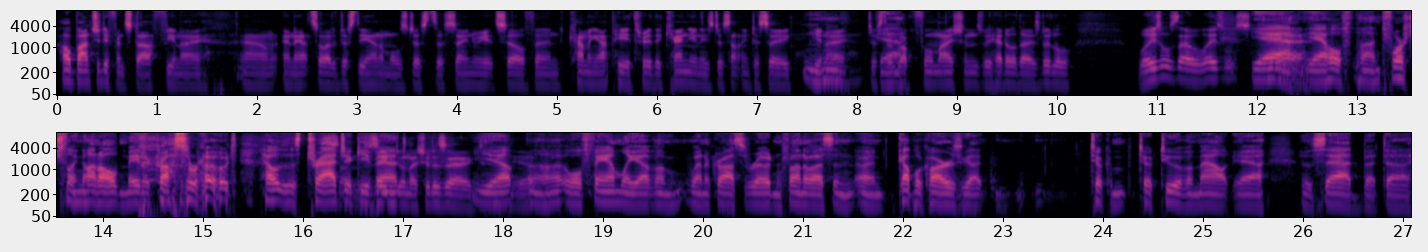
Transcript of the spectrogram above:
whole bunch of different stuff, you know. Um, and outside of just the animals, just the scenery itself, and coming up here through the canyon is just something to see, you know. Just Yeah. the rock formations. We had all those little weasels. They were weasels. yeah, yeah. Well, unfortunately, not all made across the road. That was this tragic Some zigged event. when they should have zagged. Yep. Yep. Uh, a little family of them went across the road in front of us, and, and a couple cars got took 'em- took two of them out. Yeah, it was sad, but uh,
